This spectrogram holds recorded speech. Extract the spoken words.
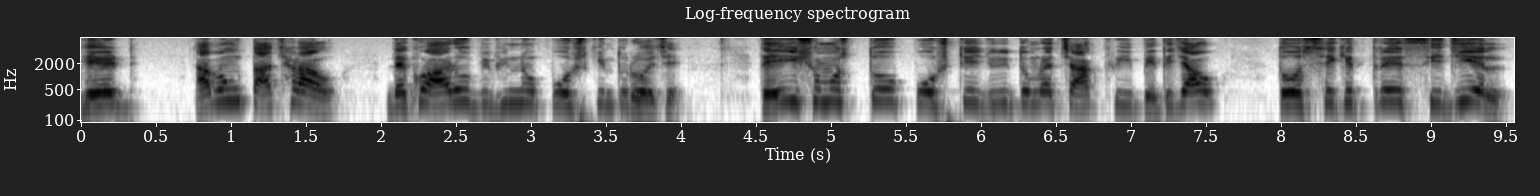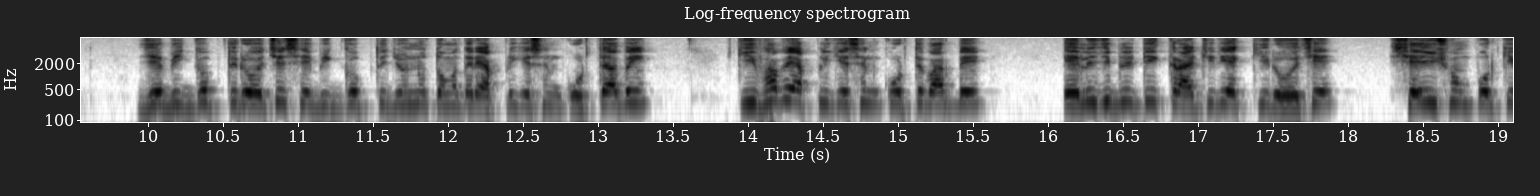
হেড এবং তাছাড়াও দেখো আরও বিভিন্ন পোস্ট কিন্তু রয়েছে। তো এই সমস্ত পোস্টে যদি তোমরা চাকরি পেতে চাও, তো সেক্ষেত্রে সিজিএল যে বিজ্ঞপ্তি রয়েছে, সেই বিজ্ঞপ্তির জন্য তোমাদের অ্যাপ্লিকেশন করতে হবে। কীভাবে অ্যাপ্লিকেশন করতে পারবে? এলিজিবিলিটি ক্রাইটেরিয়া কি রয়েছে? সেই সম্পর্কে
